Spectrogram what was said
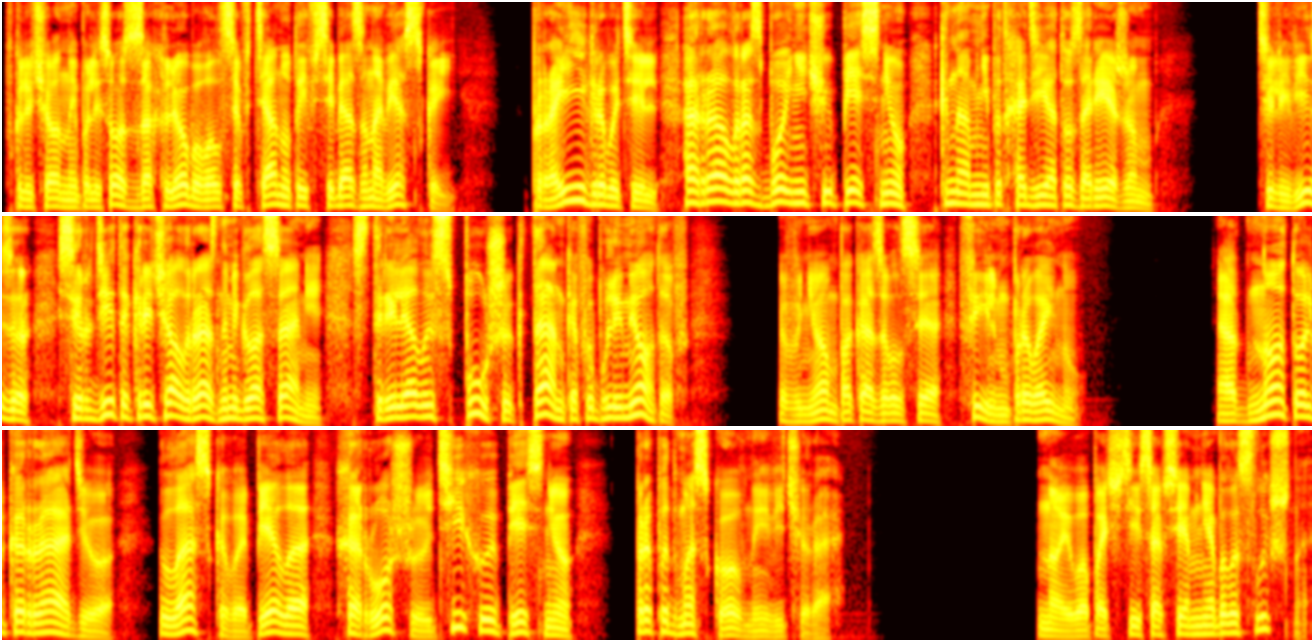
Включенный пылесос захлебывался втянутой в себя занавеской. Проигрыватель орал разбойничью песню «К нам не подходи, а то зарежем». Телевизор сердито кричал разными голосами, стрелял из пушек, танков и пулеметов — в нем показывался фильм про войну. Одно только радио ласково пело хорошую, тихую песню про подмосковные вечера. Но его почти совсем не было слышно.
